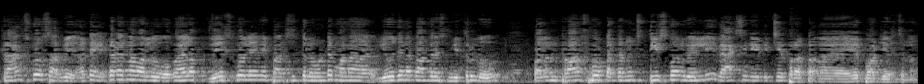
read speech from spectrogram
ట్రాన్స్కో సర్వీస్ అంటే ఎక్కడైనా వాళ్ళు ఒకవేళ వేసుకోలేని పరిస్థితుల్లో ఉంటే మన యోజన కాంగ్రెస్ మిత్రులు వాళ్ళని ట్రాన్స్పోర్ట్ అక్కడ నుంచి తీసుకొని వెళ్ళి వ్యాక్సిన్ వేయించే ప్ర- ఏర్పాటు చేస్తున్నాం.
